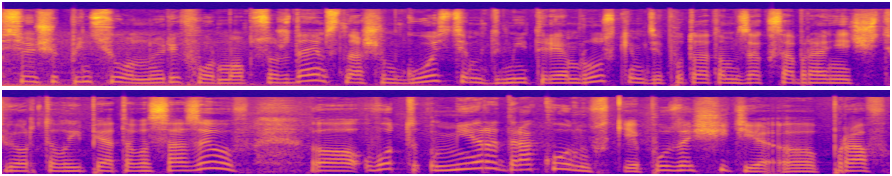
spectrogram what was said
все еще пенсионную реформу обсуждаем с нашим гостем Дмитрием Русским, депутатом ЗАГС Собрания 4 и 5 созывов. Э, вот меры драконовские по защите э, прав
